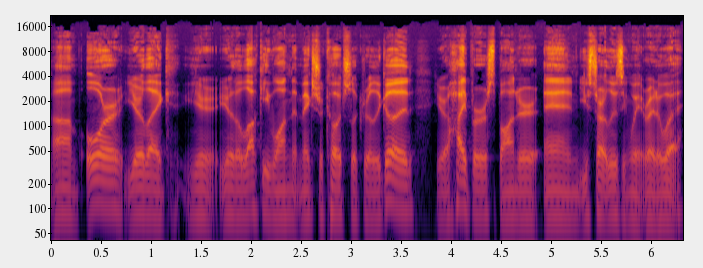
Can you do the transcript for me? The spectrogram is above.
Um, or you're like you're you're the lucky one that makes your coach look really good. You're a hyper responder, and you start losing weight right away.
